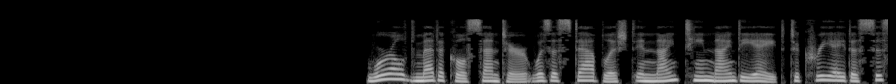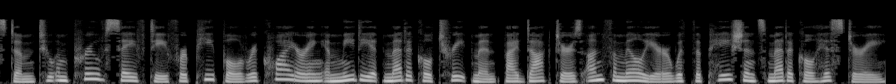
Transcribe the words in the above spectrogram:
World Medical Center was established in 1998 to create a system to improve safety for people requiring immediate medical treatment by doctors unfamiliar with the patient's medical history.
